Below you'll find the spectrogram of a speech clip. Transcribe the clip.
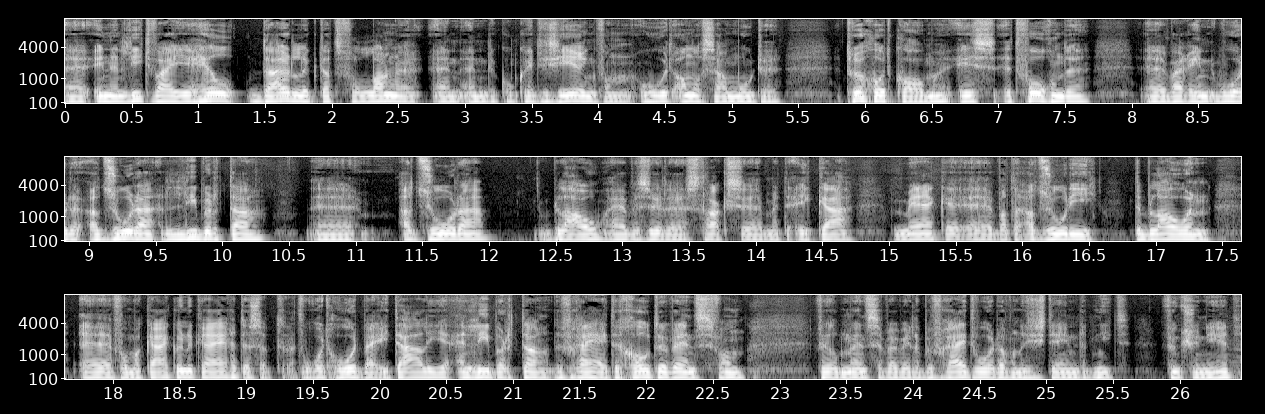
uh, in een lied waar je heel duidelijk dat verlangen en, en de concretisering van hoe het anders zou moeten terug hoort komen, is het volgende, uh, waarin woorden Azzurra, Liberta, uh, Azzurra, blauw. Hè, we zullen straks met de EK merken wat de Azzurri de blauwen uh, voor elkaar kunnen krijgen. Dus dat, dat woord hoort bij Italië. En libertà, de vrijheid, de grote wens van veel mensen. Wij willen bevrijd worden van een systeem dat niet functioneert.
